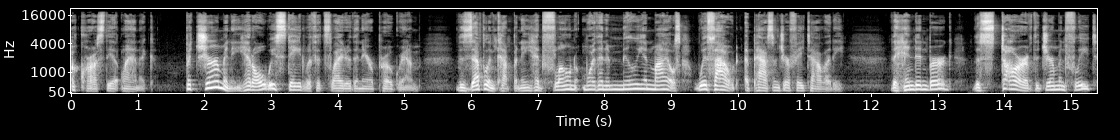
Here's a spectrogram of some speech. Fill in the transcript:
across the Atlantic. But Germany had always stayed with its lighter than air program. The Zeppelin Company had flown more than a million miles without a passenger fatality. The Hindenburg, the star of the German fleet,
